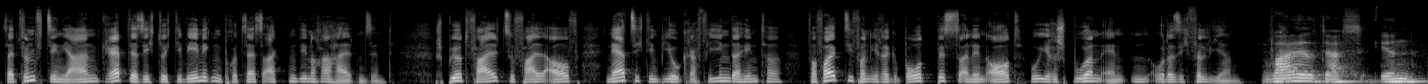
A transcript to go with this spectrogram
Seit 15 Jahren gräbt er sich durch die wenigen Prozessakten, die noch erhalten sind, spürt Fall zu Fall auf, nähert sich den Biografien dahinter, verfolgt sie von ihrer Geburt bis an den Ort, wo ihre Spuren enden oder sich verlieren. Weil das in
